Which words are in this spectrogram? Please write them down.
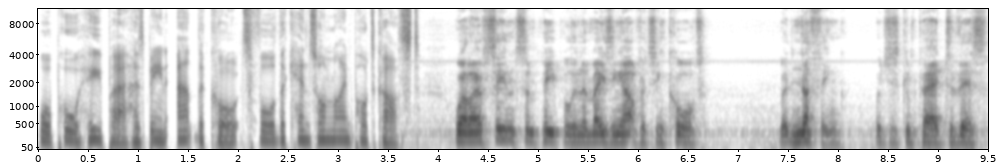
Well, Paul Hooper has been at the court for the Kent Online podcast. Well, I've seen some people in amazing outfits in court, but nothing which is compared to this.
